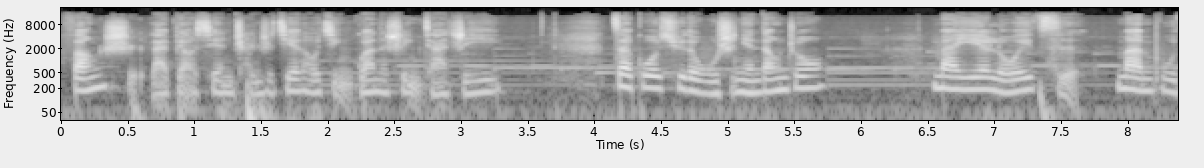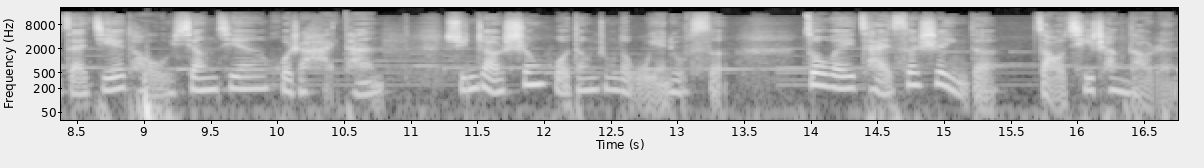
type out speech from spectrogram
方式来表现城市街头景观的摄影家之一。在过去的五十年当中，麦耶罗维茨漫步在街头、乡间或者海滩，寻找生活当中的五颜六色。作为彩色摄影的早期倡导人，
